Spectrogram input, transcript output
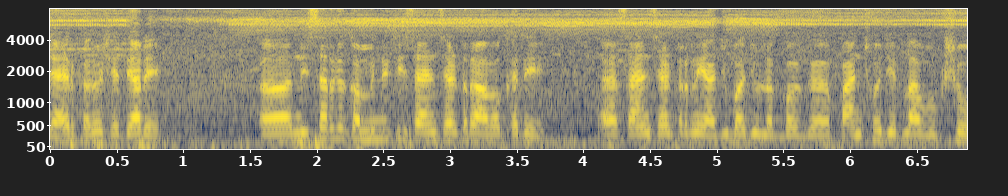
જાહેર કર્યો છે ત્યારે. નિસર્ગ કમ્યુનિટી સાયન્સ સેન્ટર આ વખતે સાયન્સ સેન્ટરની આજુબાજુ લગભગ પાંચસો જેટલા વૃક્ષો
